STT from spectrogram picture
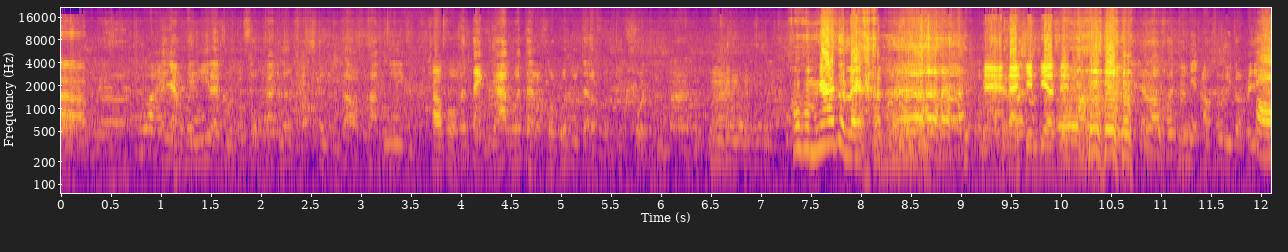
ครับ ผมแต่อย่างเพลงนี้หลายคนก็โฟกัสเรื่องคอสตูมเราภาพนิ่งครับผม มันแต่งยากว่าแต่ละคนก็ดูแต่ละคนทุกขนมาหรือว่าของผมง่ายสุดเลยครับ แหมแต่ชิ้นเดียวเสร็จเดี๋ยวเราค่อยดูเนี่ยเอาคนอื่นก่อนไปอ๋อ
